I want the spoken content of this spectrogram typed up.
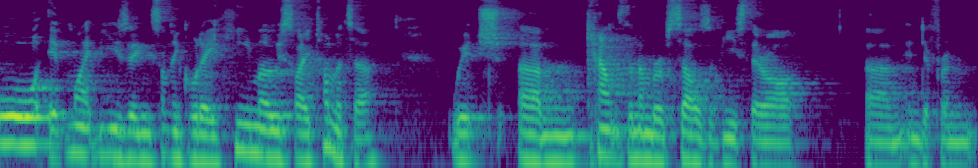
or it might be using something called a hemocytometer, which um, counts the number of cells of yeast there are um, in different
